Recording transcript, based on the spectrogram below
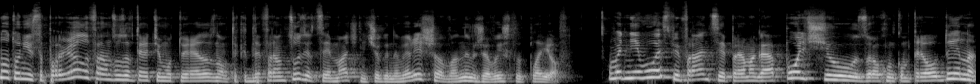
Ну, Тунісу програли французи в третьому турі, але знов таки для французів цей матч нічого не вирішував, вони вже вийшли в плей-офф. В одній восьмі Франція перемагає Польщу з рахунком 3-1.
